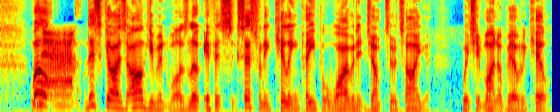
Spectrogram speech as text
Well, Nah. this guy's argument was, look, if it's successfully killing people, why would it jump to a tiger, which it might not be able to kill?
